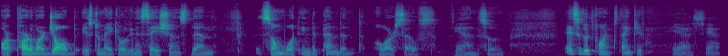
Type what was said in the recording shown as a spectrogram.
our part of our job is to make organizations then somewhat independent of ourselves. Yeah. And so it's a good point. Thank you. Yes, yes,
